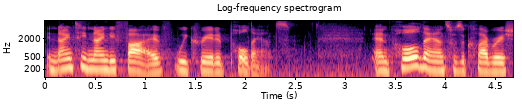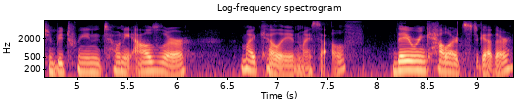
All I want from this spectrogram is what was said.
In 1995, we created Pole Dance. And Pole Dance was a collaboration between Tony Oursler, Mike Kelley, and myself. They were in CalArts together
